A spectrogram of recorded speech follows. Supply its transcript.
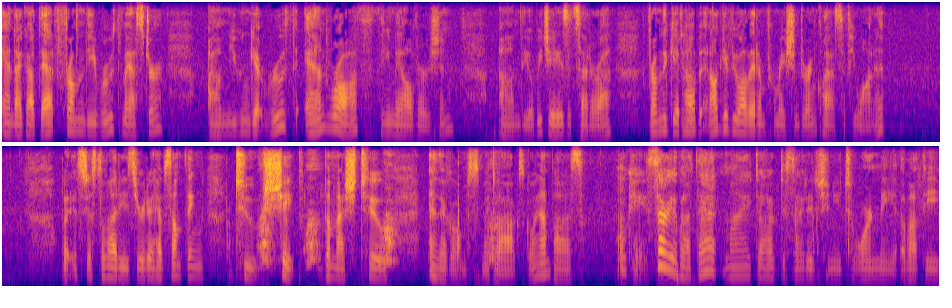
And I got that from the Ruth Master. Um, you can get Ruth and Roth, the male version, um, the OBJs, etc., from the GitHub. And I'll give you all that information during class if you want it. But it's just a lot easier to have something to shape the mesh to. And there goes my dog's going on pause. Okay, sorry about that. My dog decided she needed to warn me about the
